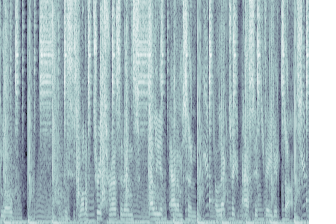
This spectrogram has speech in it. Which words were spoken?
globe. This is one of Trick's residents, Elliot Adamson, Electric Acid Thoughts.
